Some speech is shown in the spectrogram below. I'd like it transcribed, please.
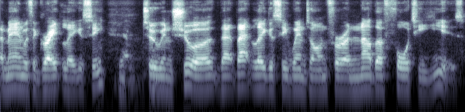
a man with a great legacy yeah. to ensure that that legacy went on for another 40 years.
